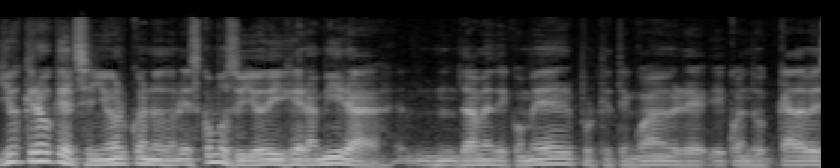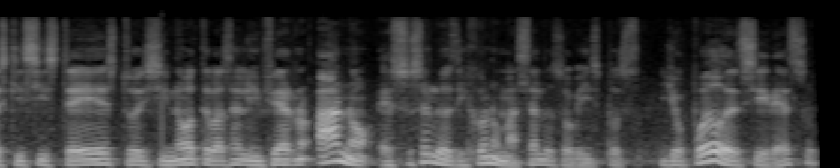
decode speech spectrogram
Yo creo que el Señor, cuando es como si yo dijera, mira, dame de comer porque tengo hambre, eh, cuando cada vez que hiciste esto y si no te vas al infierno. Ah, no, eso se los dijo nomás a los obispos. Yo puedo decir eso.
